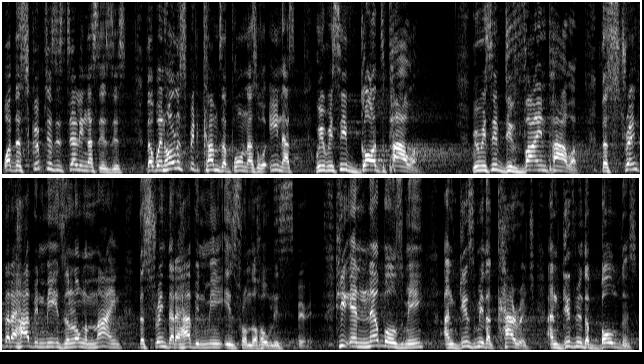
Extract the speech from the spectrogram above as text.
What the scriptures is telling us is this that when Holy Spirit comes upon us or in us, we receive God's power. We receive divine power. The strength that I have in me is no longer mine. The strength that I have in me is from the Holy Spirit. He enables me and gives me the courage and gives me the boldness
